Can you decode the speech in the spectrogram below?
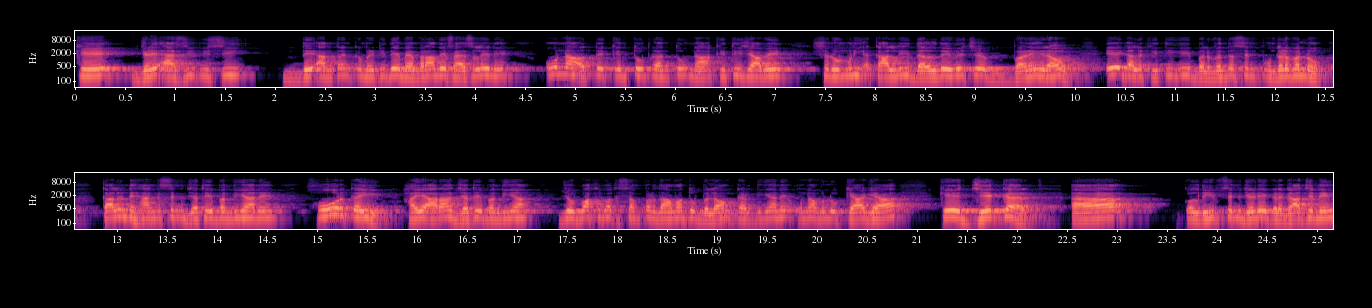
ਕਿ ਜਿਹੜੇ ਐਸਜੀਪੀਸੀ ਦੇ ਅੰਤਰਿਮ ਕਮੇਟੀ ਦੇ ਮੈਂਬਰਾਂ ਦੇ ਫੈਸਲੇ ਨੇ ਉਹਨਾਂ ਉੱਤੇ ਕਿੰਤੂ ਪਰੰਤੂ ਨਾ ਕੀਤੀ ਜਾਵੇ। ਸ਼੍ਰੋਮਣੀ ਅਕਾਲੀ ਦਲ ਦੇ ਵਿੱਚ ਬਣੇ ਰਹੋ। ਇਹ ਗੱਲ ਕੀਤੀ ਗਈ ਬਲਵਿੰਦਰ ਸਿੰਘ ਭੁੰਦੜ ਵੱਲੋਂ। ਕੱਲ ਨਿਹੰਗ ਸਿੰਘ ਜਥੇਬੰਦੀਆਂ ਨੇ ਹੋਰ ਕਈ ਹਜ਼ਾਰਾਂ ਜਥੇਬੰਦੀਆਂ ਜੋ ਵੱਖ-ਵੱਖ ਸੰਪਰਦਾਵਾਂ ਤੋਂ ਬਿਲੋਂਗ ਕਰਦੀਆਂ ਨੇ, ਉਹਨਾਂ ਵੱਲੋਂ ਕਿਹਾ ਗਿਆ ਕਿ ਜੇਕਰ ਕੁਲਦੀਪ ਸਿੰਘ ਜਿਹੜੇ ਗੜਗੱਜ ਨੇ,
